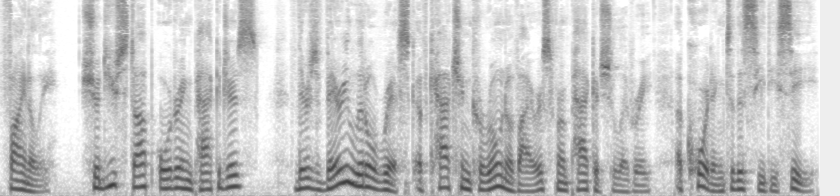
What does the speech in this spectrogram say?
Finally, should you stop ordering packages? There's very little risk of catching coronavirus from package delivery, according to the CDC.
